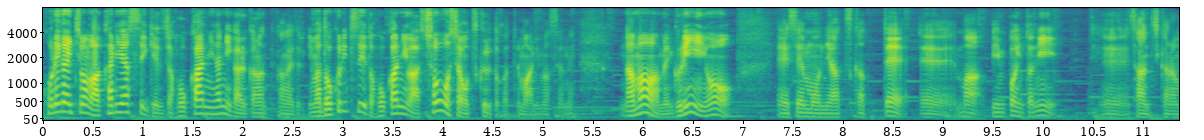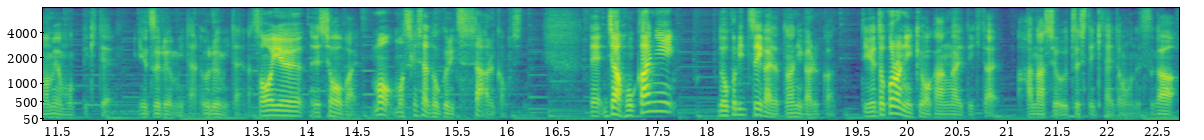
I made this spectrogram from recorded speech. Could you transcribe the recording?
これが一番わかりやすいけど、じゃあ他に何があるかなって考えてる時、まあ独立で言うと他には商社を作るとかってのもありますよね。生豆、グリーンを、専門に扱って、えーまあピンポイントに、えー産地から豆を持ってきて譲るみたいな、売るみたいな、そういう商売ももしかしたら独立したらあるかもしれない。で、じゃあ他に独立以外だと何があるかっていうところに今日は考えていきたい、話を移していきたいと思うんですが、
